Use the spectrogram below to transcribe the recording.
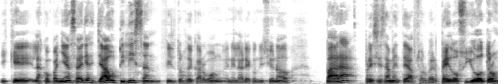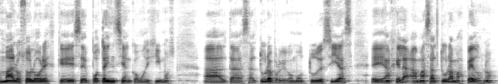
y que las compañías aéreas ya utilizan filtros de carbón en el aire acondicionado para precisamente absorber pedos y otros malos olores que se potencian, como dijimos, a altas alturas, porque como tú decías, eh, Ángela, a más altura, más pedos, ¿no?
